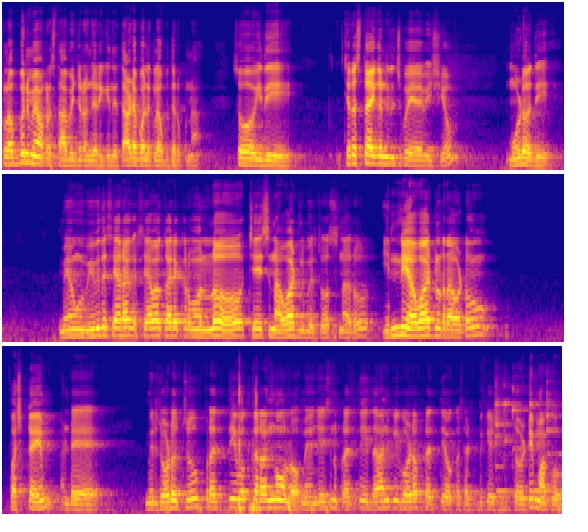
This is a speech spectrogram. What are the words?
క్లబ్ని మేము అక్కడ స్థాపించడం జరిగింది తాడేపల్లి క్లబ్ తరపున. సో ఇది చిరస్థాయిగా నిలిచిపోయే విషయం. మూడోది మేము వివిధ సేవా సేవా కార్యక్రమాల్లో చేసిన అవార్డులు మీరు చూస్తున్నారు. ఇన్ని అవార్డులు రావటం ఫస్ట్ టైం. అంటే మీరు చూడొచ్చు ప్రతి ఒక్క రంగంలో మేము చేసిన ప్రతి దానికి కూడా ప్రతి ఒక్క సర్టిఫికేషన్ తోటి మాకు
